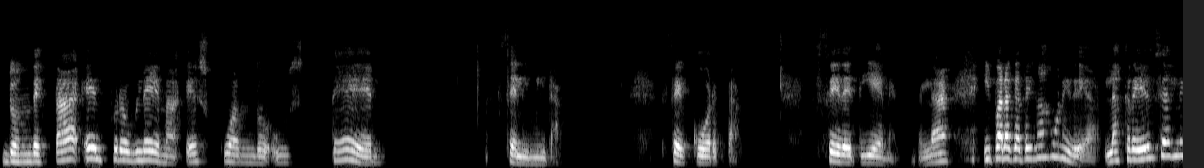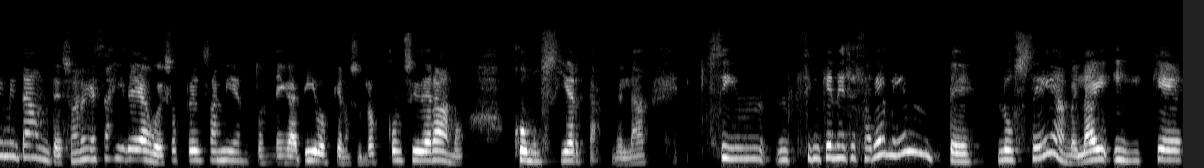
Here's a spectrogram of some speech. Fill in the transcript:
donde está el problema es cuando usted se limita, se corta, se detiene, ¿verdad? Y para que tengas una idea, las creencias limitantes son esas ideas o esos pensamientos negativos que nosotros consideramos como ciertas, ¿verdad? Sin, sin que necesariamente lo sean, ¿verdad? Y, que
